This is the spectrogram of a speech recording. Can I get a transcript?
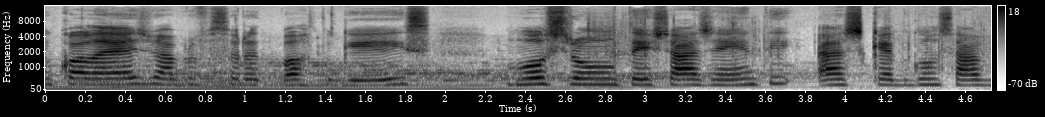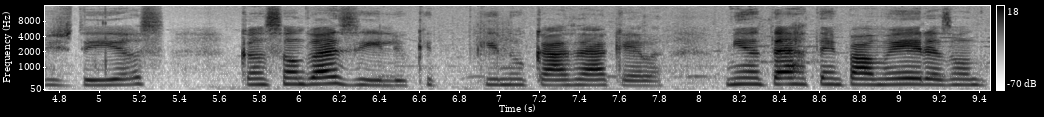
No colégio, a professora de português mostrou um texto a gente, acho que é do Gonçalves Dias, Canção do Exílio, que, que no caso é aquela. Minha terra tem palmeiras, onde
